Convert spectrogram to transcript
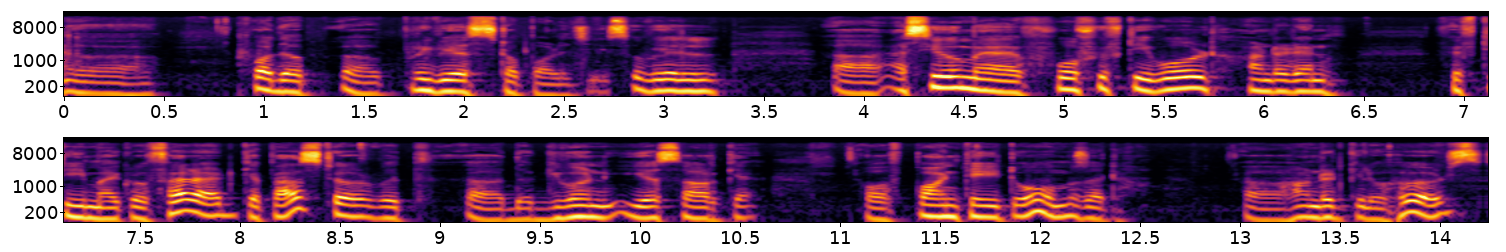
uh, for the uh, previous topology. So, we will uh, assume a 450 volt 150 microfarad capacitor with the given ESR of 0.8 ohms at uh, 100 kilohertz,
